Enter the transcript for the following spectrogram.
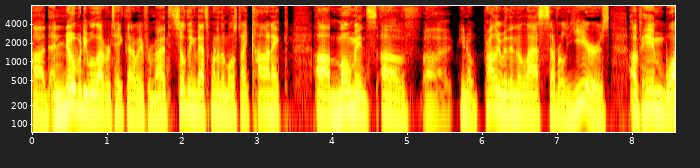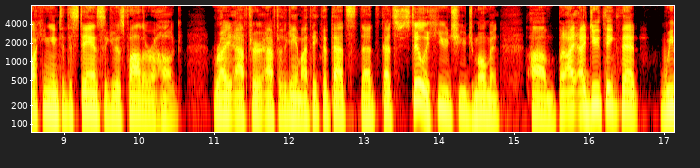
Uh, and nobody will ever take that away from him. I still think that's one of the most iconic uh, moments of, uh, you know, probably within the last several years of him walking into the stands to give his father a hug, right after after the game. I think that that's that that's still a huge huge moment. Um, but I, I do think that we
